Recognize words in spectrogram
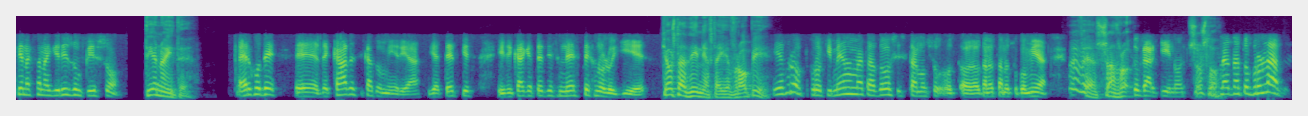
και να ξαναγυρίζουν πίσω. Τι εννοείτε; Έρχονται ε, δεκάδες εκατομμύρια για τέτοιες, ειδικά για τέτοιες νέες τεχνολογίες. Ποιο τα δίνει αυτά, η Ευρώπη; Η Ευρώπη, προκειμένου να τα δώσει στα, νοσο, όταν στα νοσοκομεία Βέβαια, ανθρω... τον καρκίνο, Σωστό. Να, να τον προλάβει.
